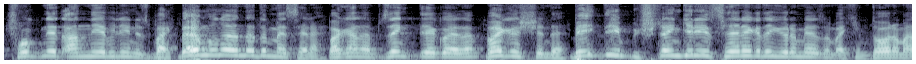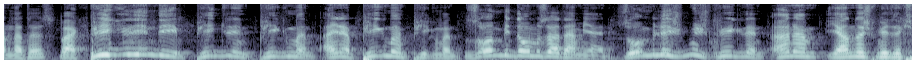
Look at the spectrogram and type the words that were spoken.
çok net anlayabilirsiniz. Bak ben bunu anladım mesela. Bakalım zenk diye koyalım. Bakın şimdi. Bekleyeyim 3'ten geriye sayana kadar yorum yazın bakayım. Doğru mu anladınız? Bak piglin diyeyim. Piglin. Pigman. Aynen pigman pigman. Zombi domuz adam yani. Zombileşmiş piglin. Anam yanlış bildik.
